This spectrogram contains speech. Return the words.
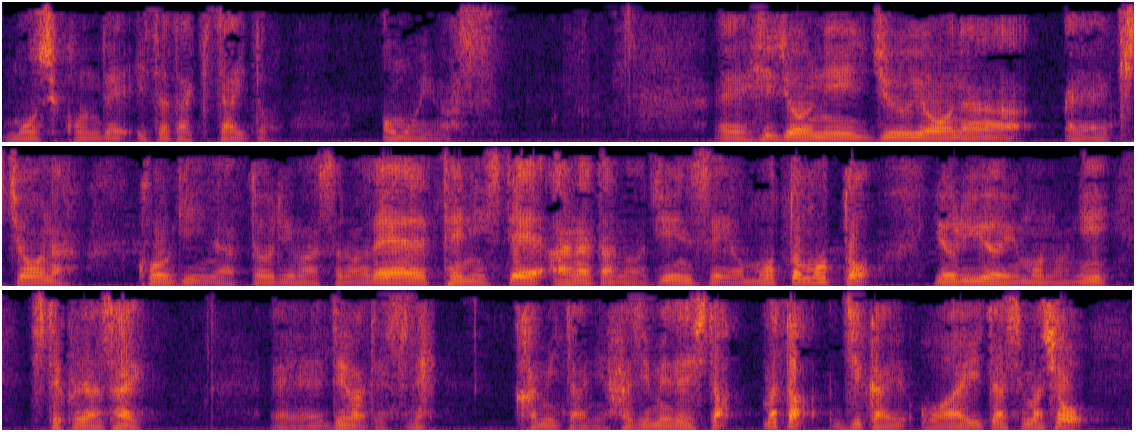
申し込んでいただきたいと思います。え非常に重要な、え貴重な講義になっておりますので、手にしてあなたの人生をもっともっとより良いものにしてください。え、ではですね、上谷はじめでした。また次回お会いいたしましょう。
